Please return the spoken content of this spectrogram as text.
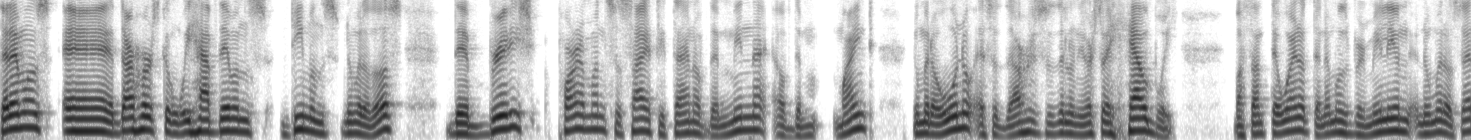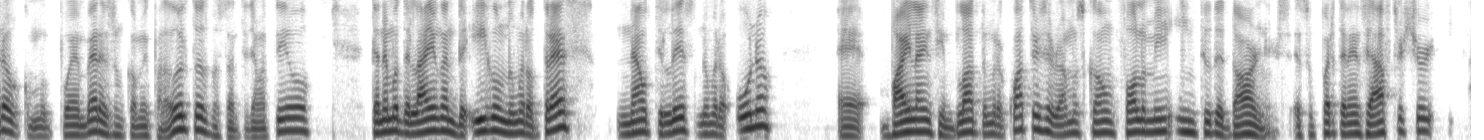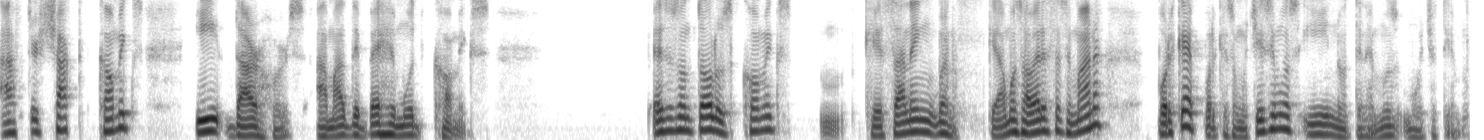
Tenemos eh, Dark Horse con We Have Demons, Demons número 2, The British Paramount Society, Time of the Midnight of the Mind número 1, eso Dark Horse del universo de Hellboy. Bastante bueno. Tenemos Vermilion número 0, como pueden ver, es un cómic para adultos, bastante llamativo. Tenemos The Lion and the Eagle número 3, Nautilus número 1, eh, Bylines in Blood número 4 y cerramos con Follow Me into the Darkness. Eso pertenece a Aftershock Aftershock Comics y Dark Horse, además de Behemoth Comics. Esos son todos los cómics mm, que salen, bueno, que vamos a ver esta semana. ¿Por qué? Porque son muchísimos y no tenemos mucho tiempo.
